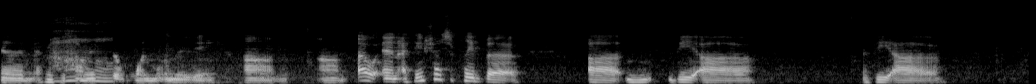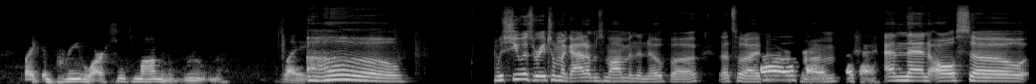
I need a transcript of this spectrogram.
and I think she was nominated for Oh. one more movie. Um, um, oh, and I think she also played the uh, the uh, the uh, like Brie Larson's mom in Room. Like, oh. Well, she was Rachel McAdams' mom in The Notebook. That's what I know oh, her okay, from. okay. And then also,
